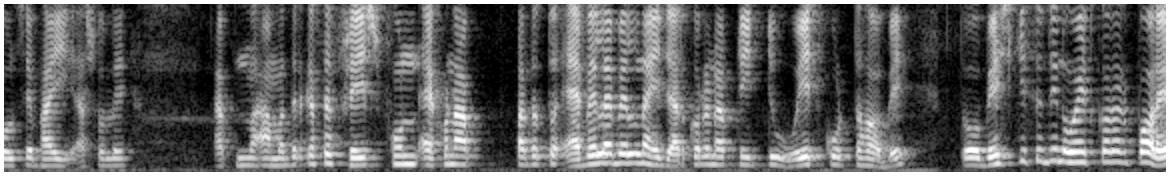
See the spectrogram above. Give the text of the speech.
বলছে, ভাই, আসলে আমাদের কাছে ফ্রেশ ফোন এখন আপাতত অ্যাভেলেবেল নাই। যার কারণে আপনি একটু ওয়েট করতে হবে। তো বেশ কিছুদিন ওয়েট করার পরে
